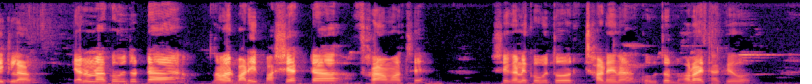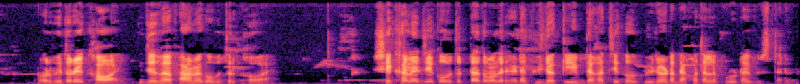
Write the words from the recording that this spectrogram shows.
দেখলাম কেননা কবুতরটা আমার বাড়ির পাশে একটা ফার্ম আছে। সেখানে কবুতর ছাড়ে না কবুতর ভরাই থাকে ও। ওর ভিতরেই খাওয়ায়, যেভাবে ফার্মে কবুতর খাওয়ায়। সেখানে যে কবুতরটা তোমাদেরকে একটা ভিডিও ক্লিপ দেখাচ্ছি ভিডিওটা দেখো তাহলে পুরোটাই বুঝতে পারবে।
